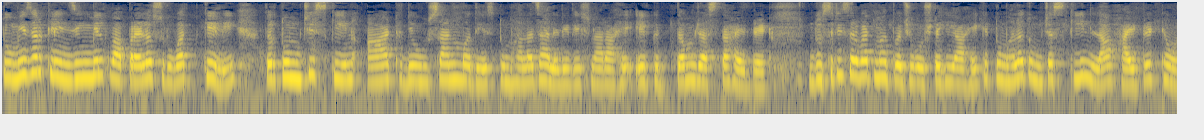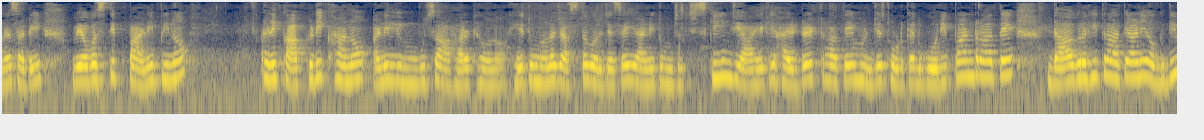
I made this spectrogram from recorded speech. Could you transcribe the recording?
तुम्ही जर क्लिन्झिंग मिल्क वापरायला सुरुवात केली तर तुमची स्किन आठ दिवसांमध्येच तुम्हाला झालेली दिसणार आहे. एकदम जास्त हायड्रेट दुसरी सर्वात महत्त्वाची गोष्ट ही आहे की तुम्हाला तुमच्या स्किनला हायड्रेट ठेवण्यासाठी व्यवस्थित पाणी पिणं आणि काकडी खाणं आणि लिंबूचा आहार ठेवणं हे तुम्हाला जास्त गरजेचं आहे. आणि तुमची स्किन जी आहे ती हायड्रेट राहते म्हणजे थोडक्यात गोरीपान राहते डागरहित राहते आणि अगदी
